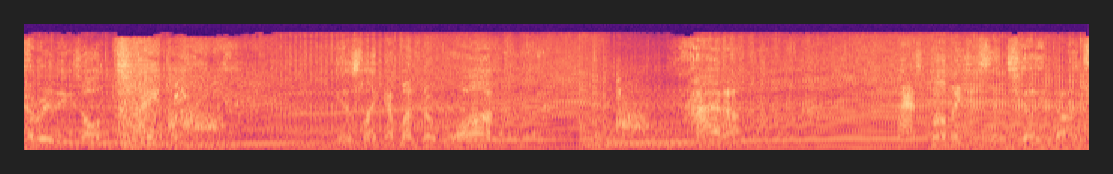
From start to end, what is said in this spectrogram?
Everything's all tightening. Feels like I'm underwater. I don't know. That's probably just the chili dogs.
